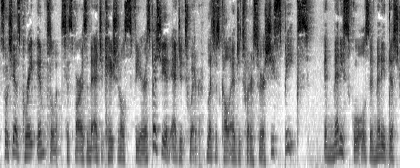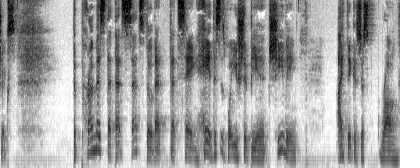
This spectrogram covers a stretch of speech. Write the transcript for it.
So she has great influence as far as in the educational sphere, especially in edu Twitter. Let's just call it edu Twitter sphere. She speaks in many schools, in many districts. The premise that that sets, though, that that saying, "Hey, this is what you should be achieving," I think is just wrong.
